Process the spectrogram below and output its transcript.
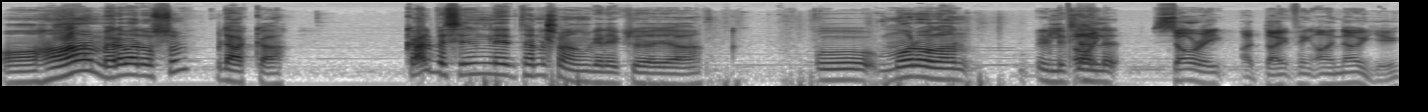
Aha merhaba dostum. Bir dakika. Galiba seninle tanışmamam gerekiyor ya. Bu mor olan birliklerle... Sorry, I don't think I know you.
